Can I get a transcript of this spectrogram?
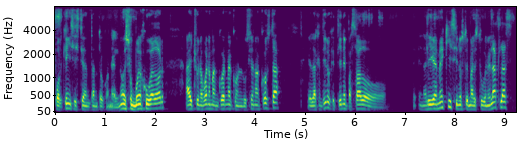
por qué insistían tanto con él. ¿no? Es un buen jugador, ha hecho una buena mancuerna con Luciano Acosta, el argentino que tiene pasado en la Liga MX, si no estoy mal, estuvo en el Atlas.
